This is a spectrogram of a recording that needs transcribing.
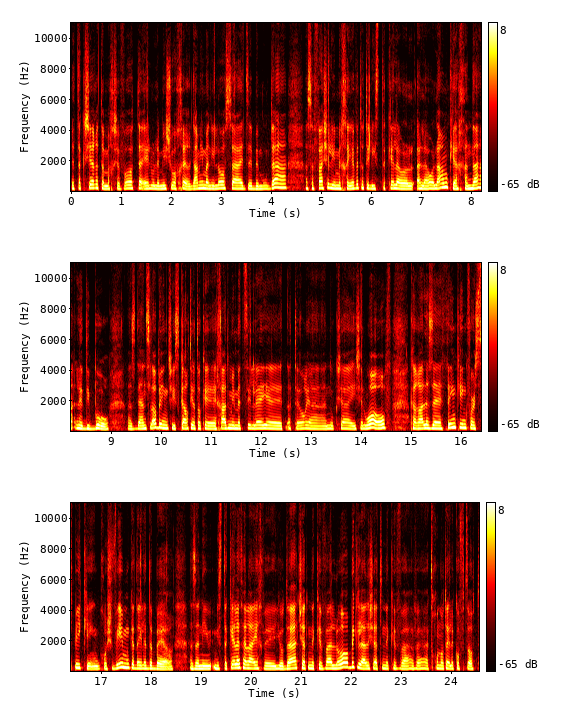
לתקשר את המחשבות האלו למישהו אחר. גם אם אני לא עושה את זה במודע, השפה שלי מחייבת אותי להסתכל על העולם כהכנה לדיבור. אז דן סלובינג, שהזכרתי אותו כאחד ממצילי uh, התיאוריה הנוקשה ההיא של וורף, קרא לזה thinking for speaking, חושבים כדי לדבר. אז אני מסתכלת עלייך ויודעת שאת נקבה לא בגלל שאת נקבה והתכונות האלה קופצות,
